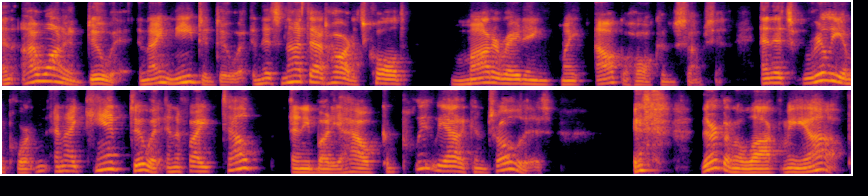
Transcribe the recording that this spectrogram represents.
and I want to do it and I need to do it. And it's not that hard. It's called moderating my alcohol consumption. And it's really important. And I can't do it. And if I tell anybody how completely out of control it is, they're going to lock me up.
